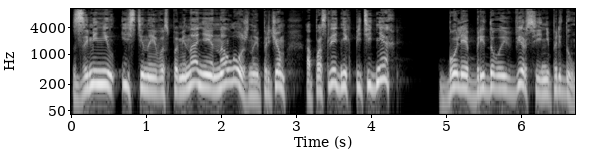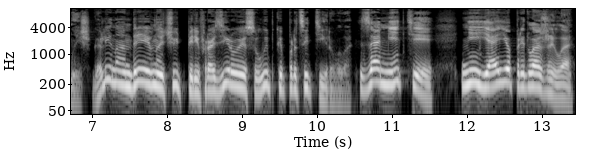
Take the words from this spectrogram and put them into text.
заменил истинные воспоминания на ложные, причем о последних пяти днях? Более бредовой версии не придумаешь. Галина Андреевна, чуть перефразируя, с улыбкой процитировала. «Заметьте, не я ее предложила.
